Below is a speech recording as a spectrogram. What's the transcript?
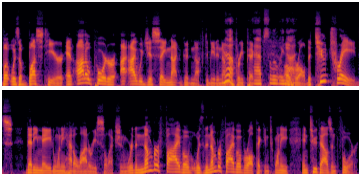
but was a bust here. And Otto Porter, I, I would just say not good enough to be the number No, three pick absolutely not. overall. The two trades that he made when he had a lottery selection were the number five was the number five overall pick in twenty in two thousand four,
